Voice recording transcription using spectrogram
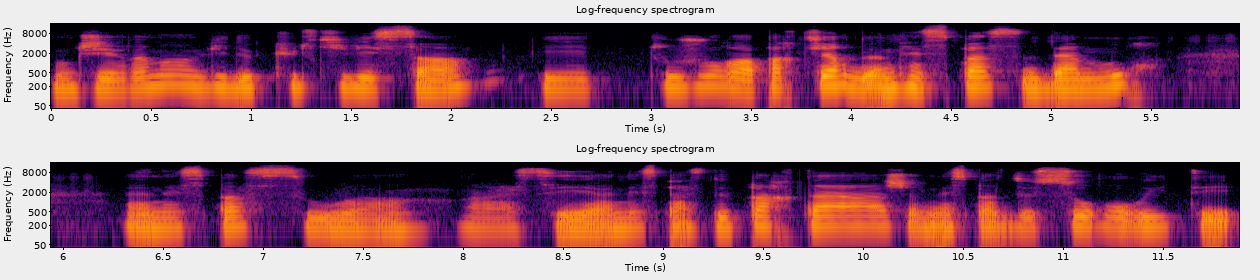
Donc j'ai vraiment envie de cultiver ça et toujours à partir d'un espace d'amour, un espace où euh, c'est un espace de partage, un espace de sororité.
